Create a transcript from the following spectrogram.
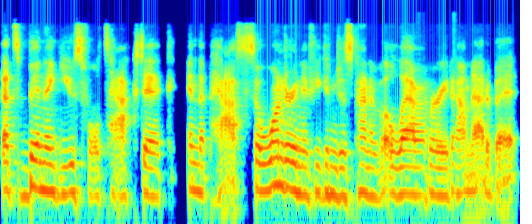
that's been a useful tactic in the past. So, wondering if you can just kind of elaborate on that a bit.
